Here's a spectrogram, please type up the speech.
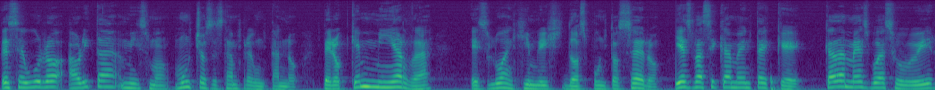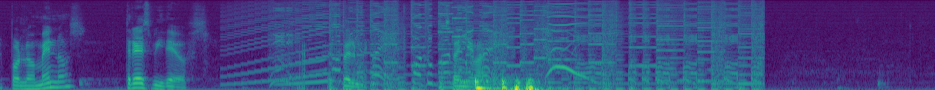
De seguro, ahorita mismo muchos están preguntando, ¿pero qué mierda es Luan Himmlish 2.0? Y es básicamente que cada mes voy a subir por lo menos tres videos. Ah, espérenme, me están llamando.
